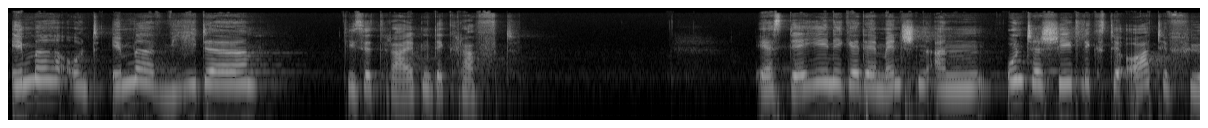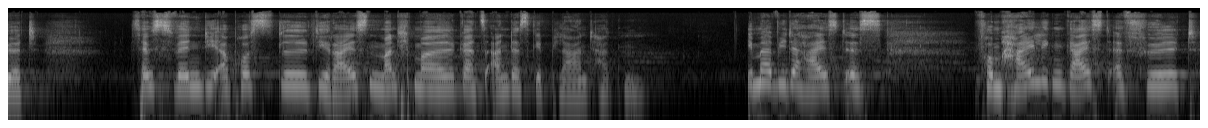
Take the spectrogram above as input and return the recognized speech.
Immer und immer wieder diese treibende Kraft. Er ist derjenige, der Menschen an unterschiedlichste Orte führt, selbst wenn die Apostel die Reisen manchmal ganz anders geplant hatten. Immer wieder heißt es, vom Heiligen Geist erfüllt,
